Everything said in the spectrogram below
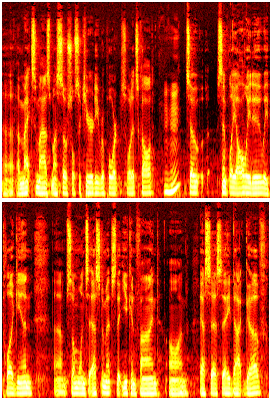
uh, a maximize my Social Security report. Is what it's called. Mm-hmm. So simply, all we do we plug in um, someone's estimates that you can find on SSA.gov.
